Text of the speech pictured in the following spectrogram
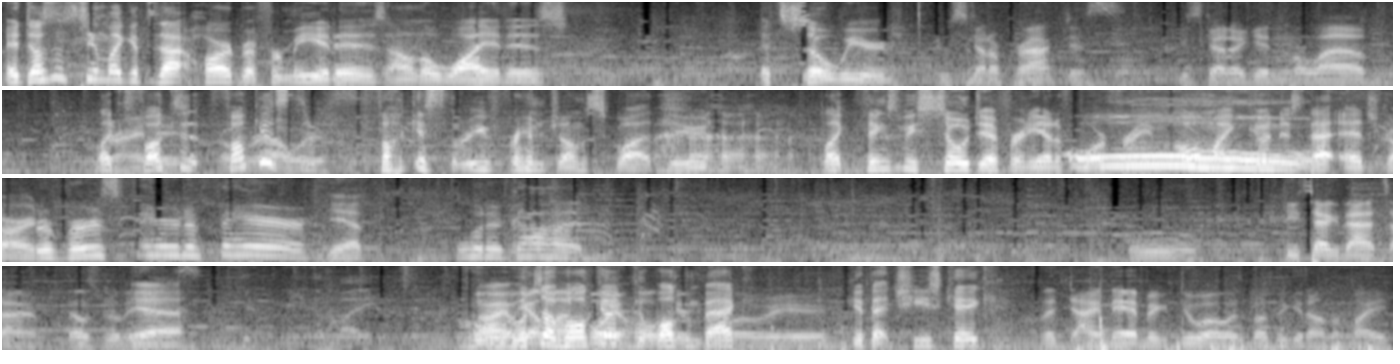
It doesn't seem like it's that hard, but for me it is. I don't know why it is. It's so weird. You just gotta practice. You just gotta get in the lab. Like fuck, it his, fuck his, fuck his three frame jump squat, dude. like things be so different. He had a four frame. Oh my goodness, Oh! that edge guard. Reverse fair to fair. Yep. What a god. Ooh. He tagged that time. That was really Yeah. nice. All right, what's up, my boy Welcome back. Get that cheesecake. The dynamic duo is about to get on the mic.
